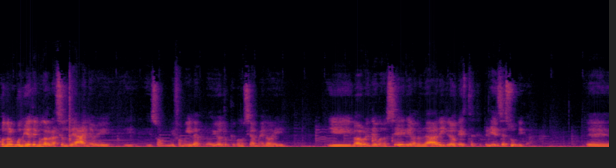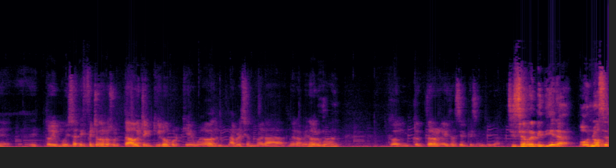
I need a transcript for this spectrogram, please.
Con algunos ya tengo una relación de años y, son mi familia, pero hay otros que conocía menos y, y lo he aprendido a conocer y a valorar y creo que esta experiencia es única. Eh, estoy muy satisfecho con el resultado y tranquilo porque weón, la presión no era, no era menor weón, con, con toda la organización que significa. Si se repitiera o no se...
